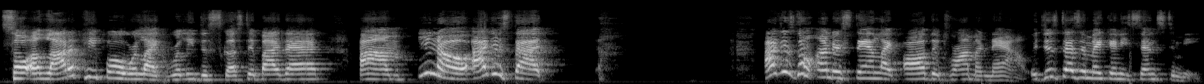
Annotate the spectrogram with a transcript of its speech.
So a lot of people were like really disgusted by that. Um, you know, I just thought I just don't understand like all the drama now. It just doesn't make any sense to me.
